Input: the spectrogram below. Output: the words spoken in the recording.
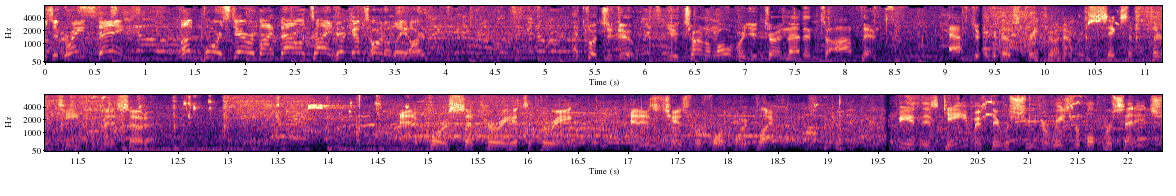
Turnovers a great thing. Unforced error by Valentine. Here comes Hardaway, Hart. That's what you do. You turn them over, you turn that into offense. After. Look at those free throw numbers. Six of 13 from Minnesota. And of course, Seth Curry hits a three and has a chance for a four-point play. Be in this game if they were shooting a reasonable percentage.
